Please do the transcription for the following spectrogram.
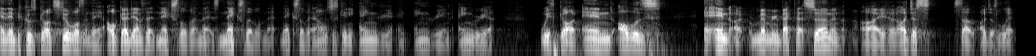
And then because God still wasn't there, I'll go down to that next level, and that's next level, and that next level. And I was just getting angrier and angrier and angrier with God. And I was and I remembering back that sermon I heard, I just started, I just let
